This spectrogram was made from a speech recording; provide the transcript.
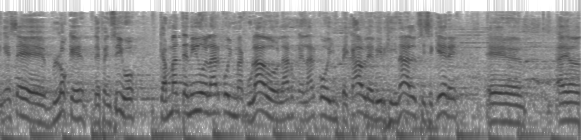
en ese bloque defensivo que han mantenido el arco inmaculado, el, ar- el arco impecable, virginal, si se quiere. Eh, eh,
